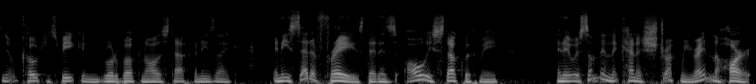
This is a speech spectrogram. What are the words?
you know, coach and speak and wrote a book and all this stuff." And he's like, and he said a phrase that has always stuck with me. And it was something that kind of struck me right in the heart.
